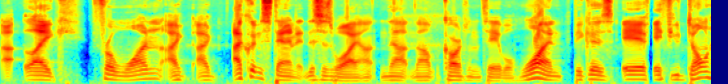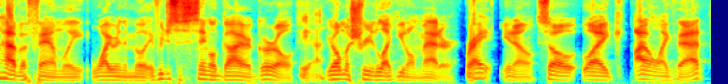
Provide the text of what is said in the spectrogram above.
uh, like for one, I, I I couldn't stand it. This is why. Uh, now, now cards on the table. One, because if if you don't have a family while you're in in the military, if you're just a single guy or girl, Yeah. you're almost treated like you don't matter. Right. You know, so like I don't like that.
